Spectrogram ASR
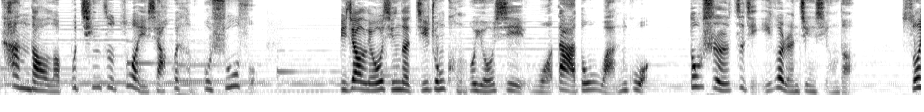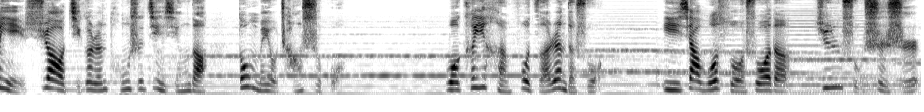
看到了不亲自做一下会很不舒服。比较流行的几种恐怖游戏，我大都玩过，都是自己一个人进行的，所以需要几个人同时进行的都没有尝试过。我可以很负责任地说。”以下我所说的均属事实，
